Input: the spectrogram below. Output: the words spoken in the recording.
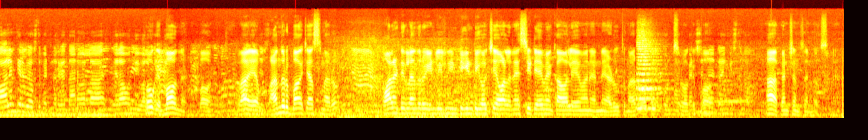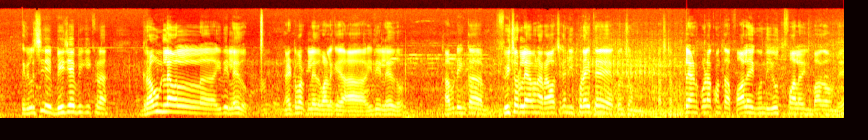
వాలంటీర్ వ్యవస్థ పెట్టినారు కదా దానివల్ల ఎలా ఉంది ఓకే బాగుందండి బాగుంది. బాగా అందరూ బాగా చేస్తున్నారు. వాలంటీర్లు అందరూ ఇంటి ఇంటికి ఇంటికి వచ్చి వాళ్ళ నెసిటీ ఏమేమి కావాలి ఏమని అన్నీ అడుగుతున్నారు. ఓకే బాగుంది. పెన్షన్స్ అన్నీ వస్తున్నాయి. నాకు తెలిసి బీజేపీకి ఇక్కడ గ్రౌండ్ లెవెల్ ఇది లేదు. నెట్వర్క్ లేదు వాళ్ళకి ఇది లేదు. కాబట్టి ఇంకా ఫ్యూచర్లో ఏమైనా రావచ్చు కానీ ఇప్పుడైతే కొంచెం కష్టం. ప్లాన్ కూడా కొంత ఫాలోయింగ్ ఉంది యూత్ ఫాలోయింగ్ బాగా ఉంది.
